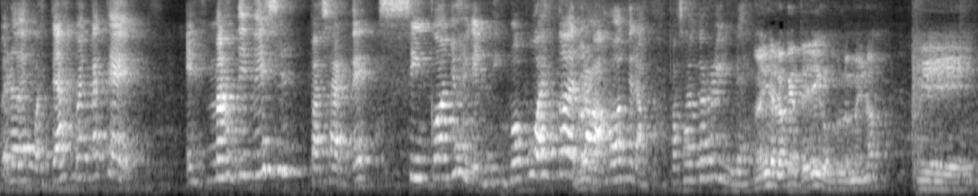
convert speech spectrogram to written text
Pero después te das cuenta que es más difícil pasarte cinco años en el mismo puesto de trabajo donde la estás pasando horrible. No, y es lo que te digo, por lo menos eh,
